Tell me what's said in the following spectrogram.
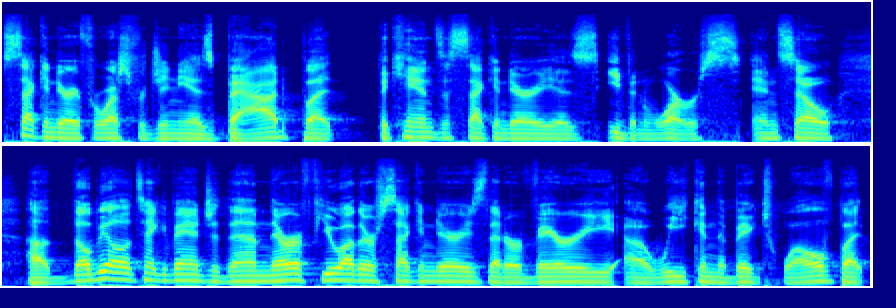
secondary for West Virginia is bad, but the Kansas secondary is even worse. And so uh, they'll be able to take advantage of them. There are a few other secondaries that are very uh, weak in the Big 12, but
